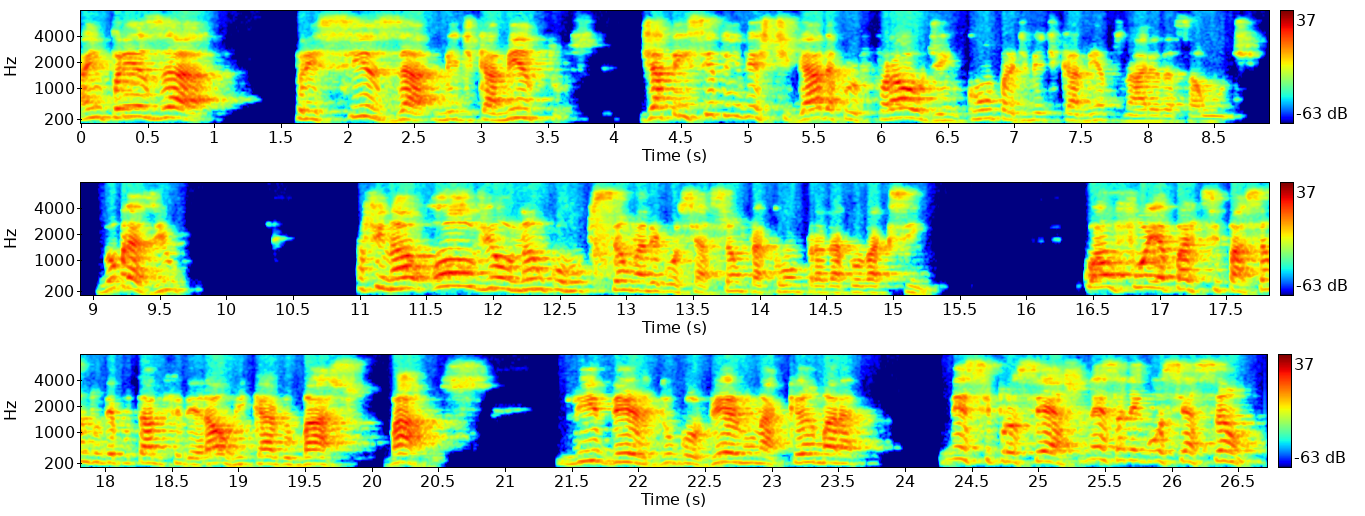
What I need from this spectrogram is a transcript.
A empresa Precisa Medicamentos já tem sido investigada por fraude em compra de medicamentos na área da saúde no Brasil. Afinal, houve ou não corrupção na negociação para a compra da Covaxin? Qual foi a participação do deputado federal Ricardo Barros, líder do governo na Câmara, nesse processo, nessa negociação?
